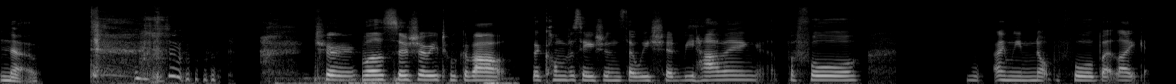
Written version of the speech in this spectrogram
No. True. Well, so shall we talk about the conversations that we should be having before? I mean, not before, but like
